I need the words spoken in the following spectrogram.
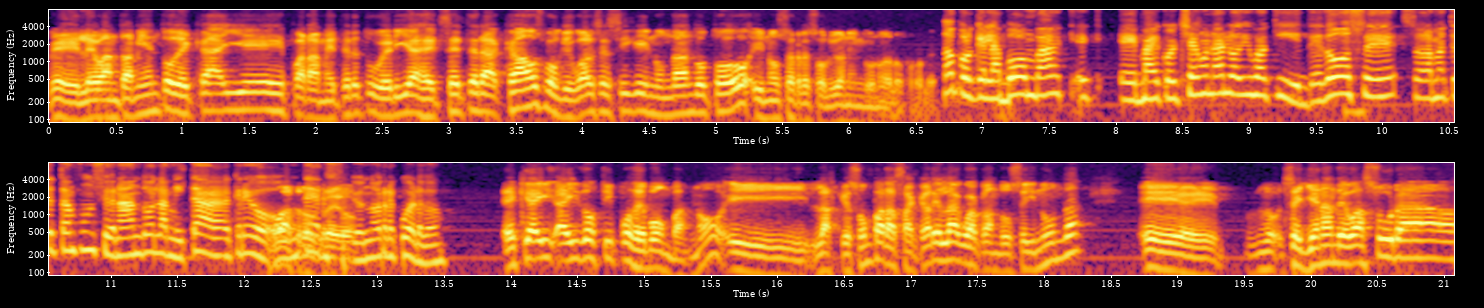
eh, levantamiento de calles para meter tuberías, etcétera, caos, porque igual se sigue inundando todo y no se resolvió ninguno de los problemas. No, porque las bombas, eh, Michael Chen una lo dijo aquí, de 12 solamente están funcionando la mitad, creo, o un tercio, yo no recuerdo. Es que hay, hay dos tipos de bombas, ¿no? Y las que son para sacar el agua cuando se inunda eh, se llenan de basura,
